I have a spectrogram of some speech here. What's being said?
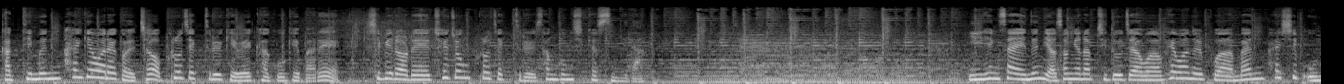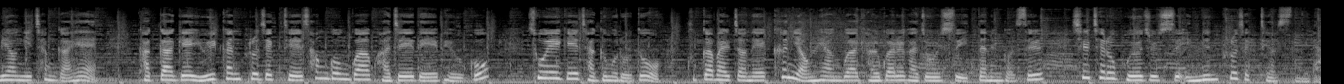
각 팀은 8개월에 걸쳐 프로젝트를 계획하고 개발해 11월에 최종 프로젝트를 성공시켰습니다. 이 행사에는 여성연합 지도자와 회원을 포함한 85명이 참가해 각각의 유익한 프로젝트의 성공과 과제에 대해 배우고 소액의 자금으로도 국가 발전에 큰 영향과 결과를 가져올 수 있다는 것을 실체로 보여줄 수 있는 프로젝트였습니다.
